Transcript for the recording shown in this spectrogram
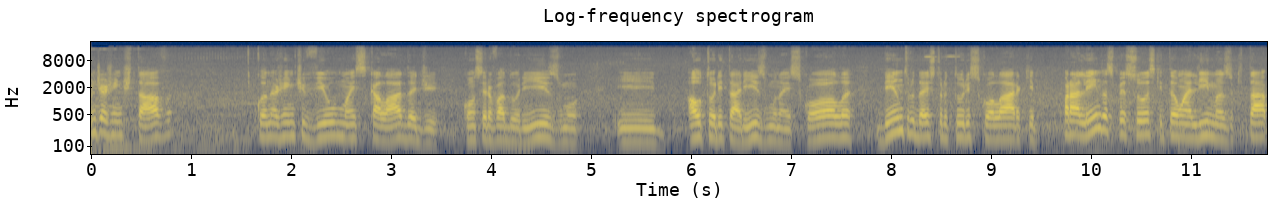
Onde a gente estava quando a gente viu uma escalada de conservadorismo e autoritarismo na escola, dentro da estrutura escolar, que para além das pessoas que estão ali, mas o que está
